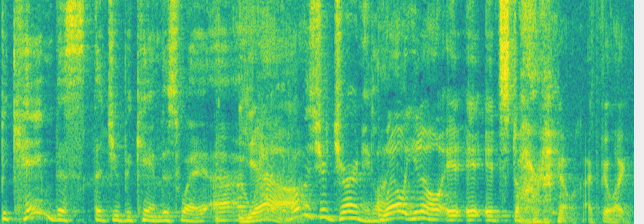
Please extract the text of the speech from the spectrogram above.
became this? That you became this way? Uh, Yeah. What, what was your journey like? Well, you know, it, it, it started. I feel like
